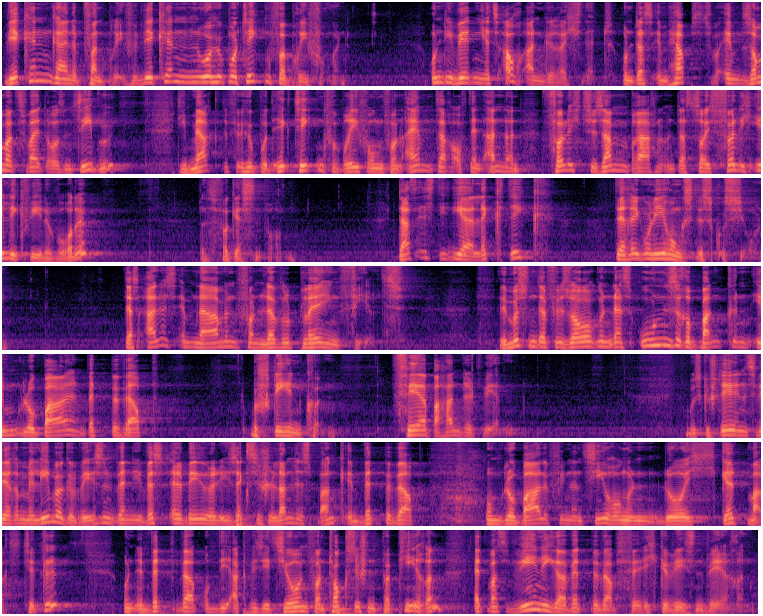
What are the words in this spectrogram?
wir kennen keine Pfandbriefe, wir kennen nur Hypothekenverbriefungen. Und die werden jetzt auch angerechnet. Und dass im, Herbst, im Sommer 2007 die Märkte für Hypothekenverbriefungen von einem Tag auf den anderen völlig zusammenbrachen und das Zeug völlig illiquide wurde, das ist vergessen worden. Das ist die Dialektik der Regulierungsdiskussion. Das alles im Namen von Level Playing Fields. Wir müssen dafür sorgen, dass unsere Banken im globalen Wettbewerb bestehen können, fair behandelt werden. Ich muss gestehen, es wäre mir lieber gewesen, wenn die WestLB oder die Sächsische Landesbank im Wettbewerb um globale Finanzierungen durch Geldmarkttitel und im Wettbewerb um die Akquisition von toxischen Papieren etwas weniger wettbewerbsfähig gewesen wären.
